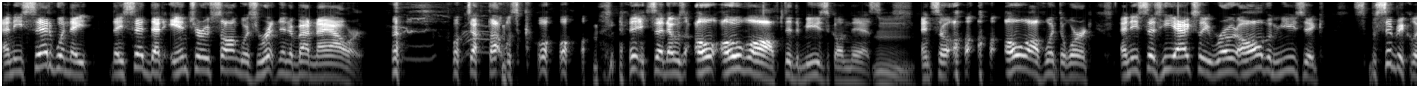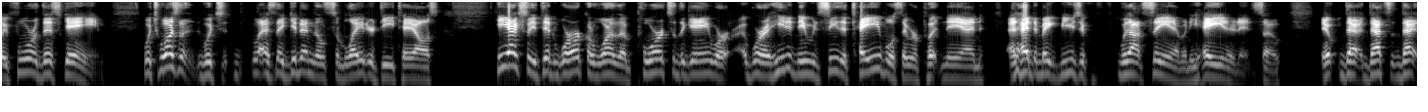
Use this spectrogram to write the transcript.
and he said when they they said that intro song was written in about an hour, which I thought was cool. he said it was o- Olaf did the music on this, Mm. and so Olaf went to work, and he says he actually wrote all the music specifically for this game, which wasn't which as they get into some later details, he actually did work on one of the ports of the game where where he didn't even see the tables they were putting in and had to make music without seeing them, and he hated it. So it that that's that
